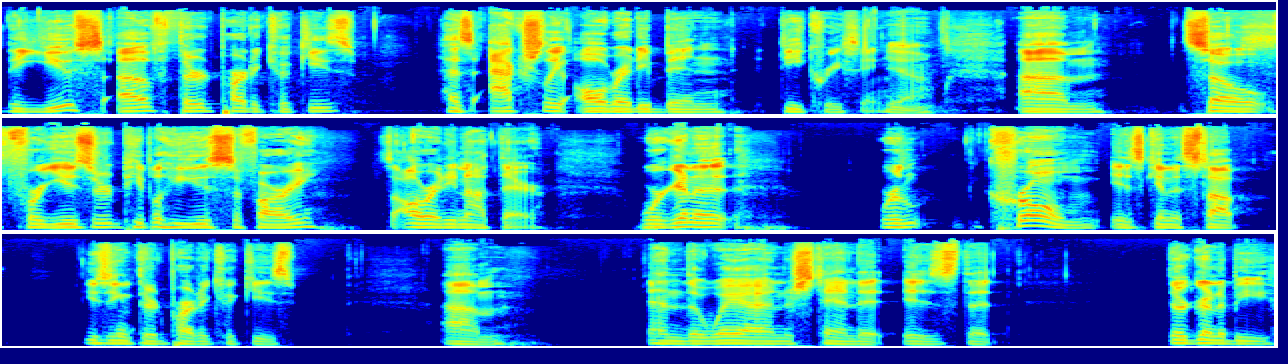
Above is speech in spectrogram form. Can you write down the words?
the use of third-party cookies has actually already been decreasing. Yeah. Um, so for user people who use Safari, it's already not there. We're gonna we're Chrome is gonna stop using third party cookies. Um, and the way I understand it is that they're going to be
